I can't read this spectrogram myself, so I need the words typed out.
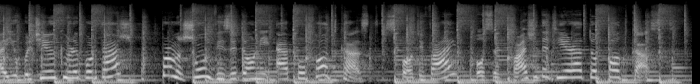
A ju pëlqeu ky reportazh? Për më shumë vizitoni Apple Podcast, Spotify ose faqet e tjera të podcast.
